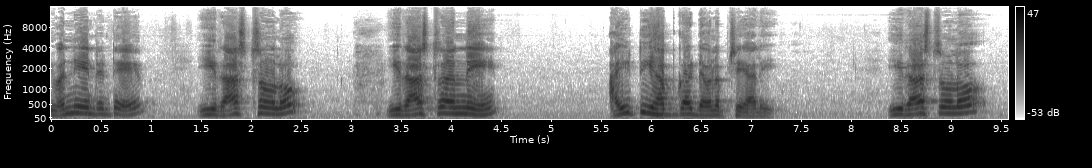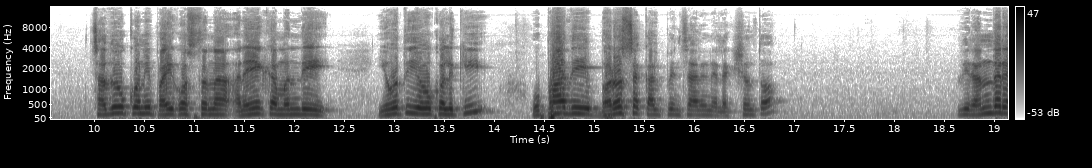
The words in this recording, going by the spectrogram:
ఇవన్నీ ఏంటంటే ఈ రాష్ట్రంలో ఈ రాష్ట్రాన్ని ఐటీ హబ్గా డెవలప్ చేయాలి. ఈ రాష్ట్రంలో చదువుకొని పైకొస్తున్న అనేక మంది యువతి యువకులకి ఉపాధి భరోసా కల్పించాలనే లక్ష్యంతో వీరందరి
